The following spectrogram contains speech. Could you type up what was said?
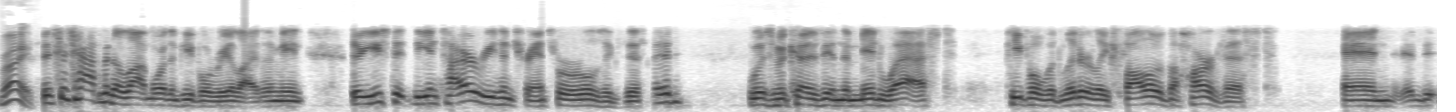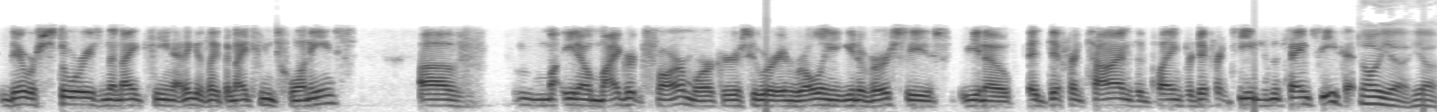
Right. This has happened a lot more than people realize. I mean, there used to the entire reason transfer rules existed was because in the Midwest, people would literally follow the harvest, and there were stories in the 19, I think it's like the 1920s, of you know migrant farm workers who were enrolling at universities, you know, at different times and playing for different teams in the same season. Oh yeah, yeah.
